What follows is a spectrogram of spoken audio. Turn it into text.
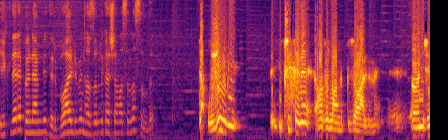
İlkler hep önemlidir. Bu albümün hazırlık aşaması nasıldı? Ya uzun bir iki sene hazırlandık biz o albüme. Ee, önce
